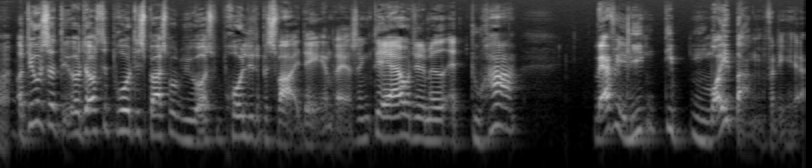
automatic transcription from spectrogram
Nej. og det er jo så, det, er, det er også det, prøve, det spørgsmål, vi jo også vil prøve lidt at besvare i dag, Andreas. Ikke? Det er jo det der med, at du har, i hvert fald eliten, de er møgbange for det her.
